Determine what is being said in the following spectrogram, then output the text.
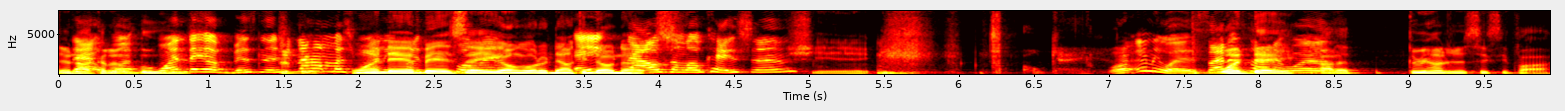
They're not gonna one, lose. one day of business. You know how much One money day of business, they pulling gonna go to Dunkin' Donuts. 8,000 locations. Shit. Okay, Well, anyway, so I one just day was, out of 365.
